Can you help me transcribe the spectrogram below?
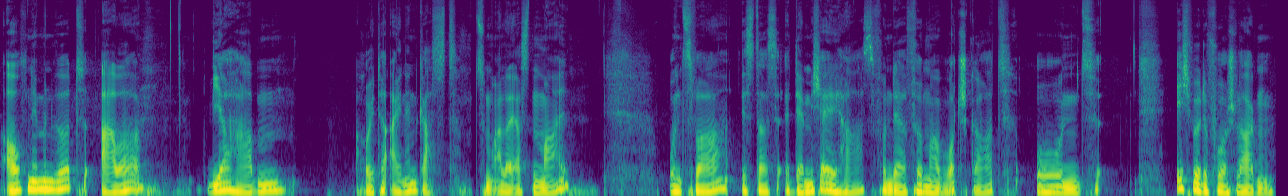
aufnehmen wird, aber wir haben heute einen Gast zum allerersten Mal. Und zwar ist das der Michael Haas von der Firma WatchGuard. Und ich würde vorschlagen,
